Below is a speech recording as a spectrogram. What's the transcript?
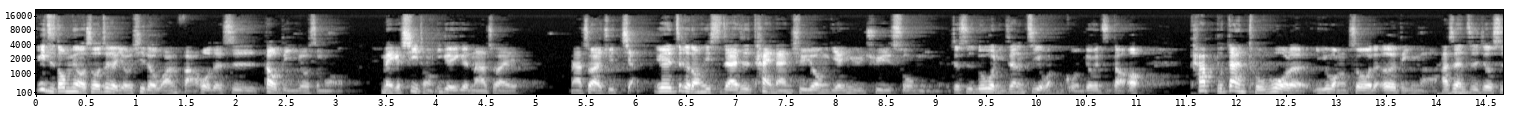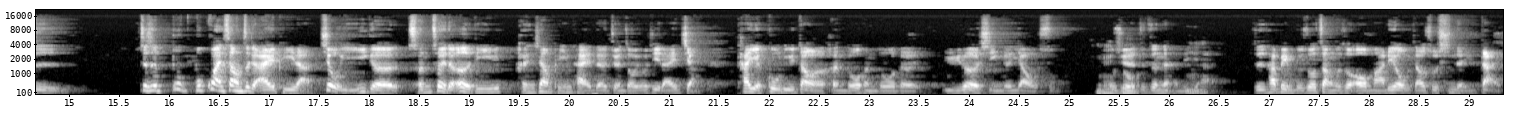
一直都没有说这个游戏的玩法，或者是到底有什么每个系统一个一个拿出来拿出来去讲，因为这个东西实在是太难去用言语去说明了。就是如果你真的自己玩过，你就会知道哦，它不但突破了以往所有的二 D 嘛，它甚至就是。就是不不冠上这个 IP 啦，就以一个纯粹的二 D 横向平台的卷轴游戏来讲，它也顾虑到了很多很多的娱乐性跟要素。我觉得这真的很厉害。嗯、就是它并不是说仗着说哦，马里奥只要出新的一代，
